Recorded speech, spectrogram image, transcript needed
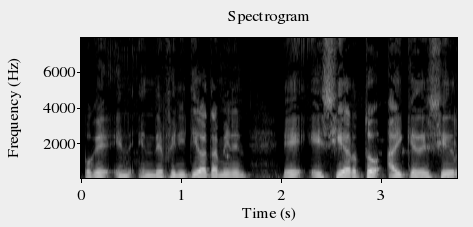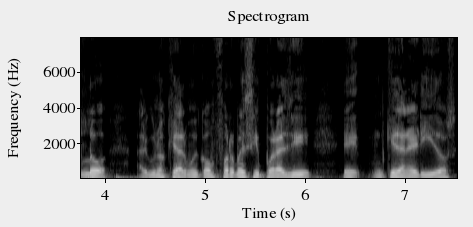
porque en, definitiva también eh, es cierto, hay que decirlo, algunos quedan muy conformes y por allí eh, quedan heridos,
